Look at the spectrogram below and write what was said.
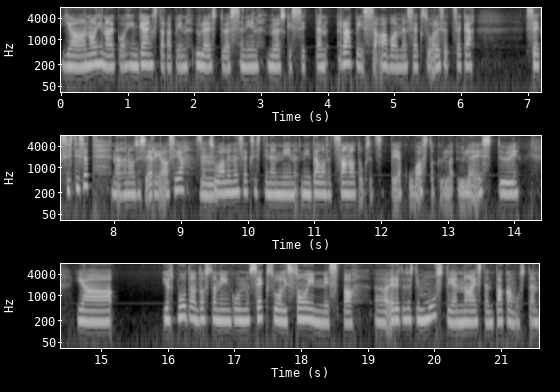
Ja noihin aikoihin gangsterrapin yleistyessä niin myöskin sitten rapissa avoimen seksuaaliset sekä seksistiset, näähän on siis eri asia, seksuaalinen, mm. seksistinen, niin, niin tällaiset sanotukset sitten ja kuvasto kyllä yleistyi. Ja jos puhutaan tuosta niin kuin seksuaalisoinnista, erityisesti mustien naisten takamusten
